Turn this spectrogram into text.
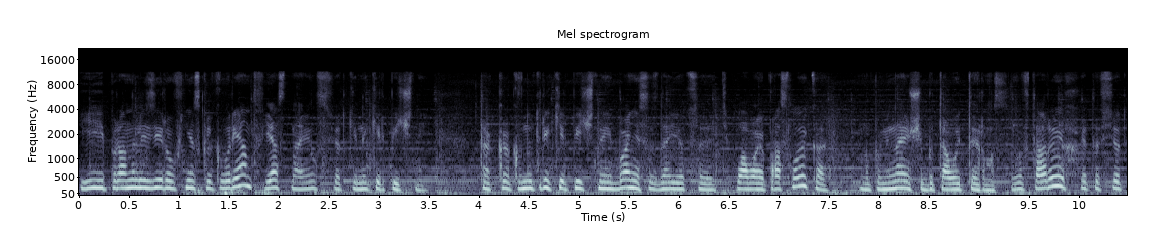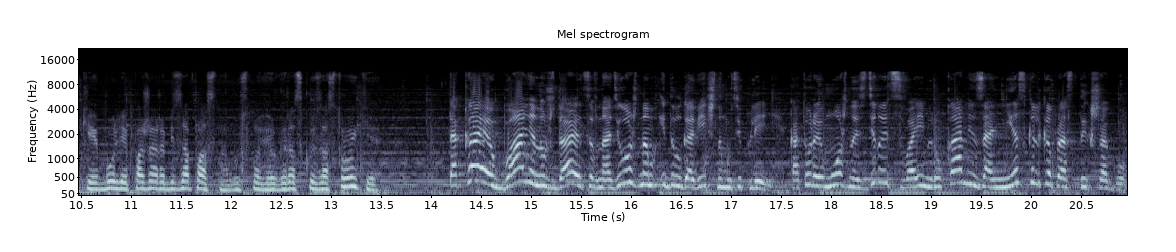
И проанализировав несколько вариантов, я остановился все-таки на кирпичной, так как внутри кирпичной бани создается тепловая прослойка, напоминающая бытовой термос. Во-вторых, это все-таки более пожаробезопасно в условиях городской застройки. Такая баня нуждается в надежном и долговечном утеплении, которое можно сделать своими руками за несколько простых шагов.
